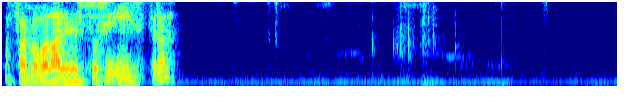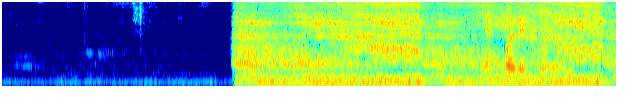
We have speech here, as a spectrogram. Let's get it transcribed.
a farlo volare verso sinistra. E poi verso destra.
